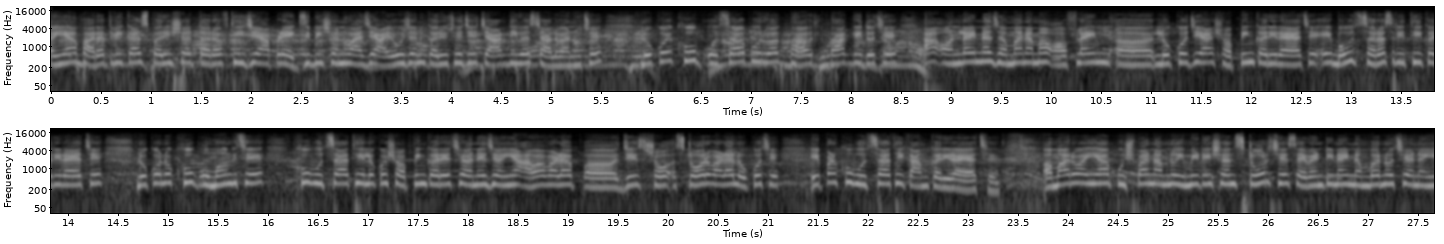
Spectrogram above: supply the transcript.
અહીંયા ભારત વિકાસ પરિષદ તરફથી જે આપણે એક્ઝિબિશનનું આજે આયોજન કર્યું છે, જે ચાર દિવસ ચાલવાનું છે, લોકોએ ખૂબ ઉત્સાહપૂર્વક ભાગ ભાગ લીધો છે. આ ઓનલાઈનના જમાનામાં ઓફલાઈન લોકો જે આ શોપિંગ કરી રહ્યા છે, એ બહુ જ સરસ રીતથી કરી રહ્યા છે. લોકોનો ખૂબ ઉમંગ છે, ખૂબ ઉત્સાહથી એ લોકો શોપિંગ કરે છે અને જે અહીંયા આવાવાળા જે સ્ટોરવાળા લોકો છે, એ પણ ખૂબ ઉત્સાહથી કામ કરી રહ્યા છે. અમારો અહીંયા પુષ્પા નામનો ઇમિટેશન સ્ટોર છે સેવન્ટી નાઇન નંબરનો છે અને અહીંયા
